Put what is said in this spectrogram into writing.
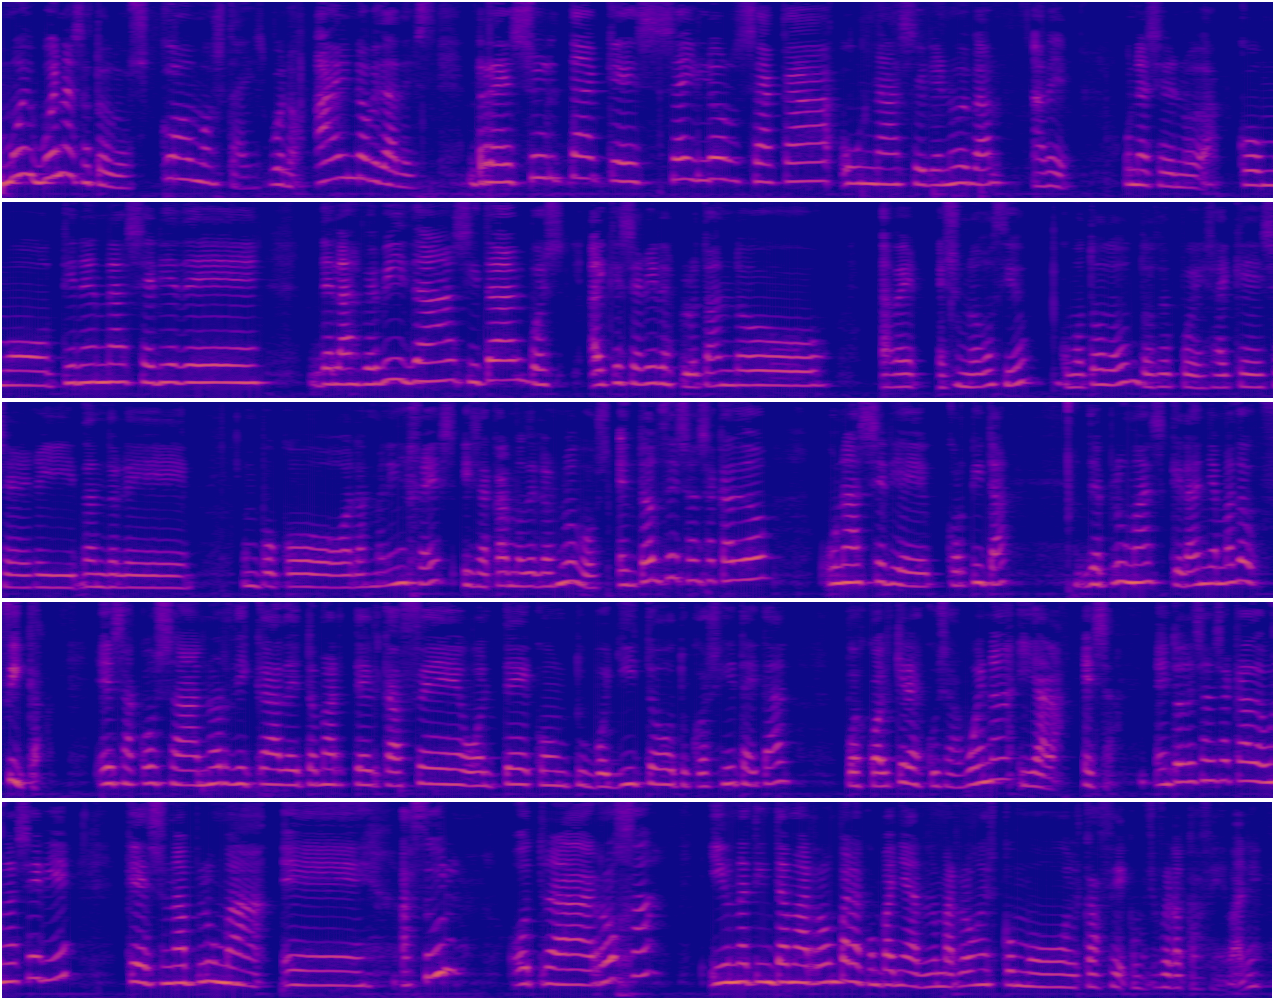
Muy buenas a todos, ¿cómo estáis? Bueno, hay novedades. Resulta que Sailor saca una serie nueva. A ver, una serie nueva. Como tienen una serie de, de las bebidas y tal, pues hay que seguir explotando. A ver, es un negocio, como todo, entonces pues hay que seguir dándole un poco a las meninges y sacar modelos nuevos. Entonces han sacado una serie cortita de plumas que la han llamado Fika. Esa cosa nórdica de tomarte el café o el té con tu bollito o tu cosita y tal, pues cualquier excusa es buena y ala, esa. Entonces han sacado una serie que es una pluma eh, azul, otra roja y una tinta marrón para acompañar. El marrón es como el café, como si fuera el café, ¿vale?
